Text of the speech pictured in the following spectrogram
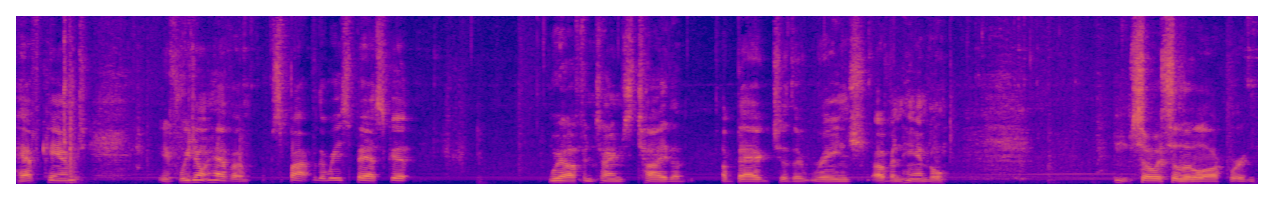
have camped, if we don't have a spot for the wastebasket, we oftentimes tie the a bag to the range oven handle. So it's a little awkward.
